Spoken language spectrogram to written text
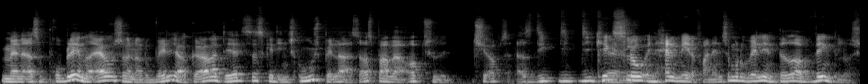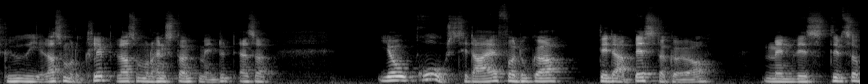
Men altså, problemet er jo så, når du vælger at gøre det, så skal dine skuespillere altså også bare være up to the chops. Altså, de, de, de kan ikke Ja. slå en halv meter fra hinanden. Så må du vælge en bedre vinkel at skyde i, eller så må du klippe, eller så må du have en stuntman. Du, altså, jo, ros til dig, for du gør det, der er bedst at gøre. Men hvis det så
